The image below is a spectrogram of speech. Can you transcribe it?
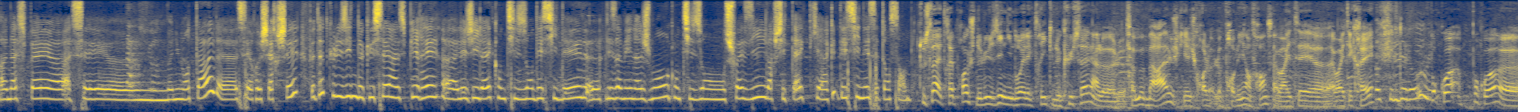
un aspect assez monumental, assez recherché. Peut-être que l'usine de Cusset a inspiré les gilets quand ils ont décidé des aménagements, quand ils ont choisi l'architecte qui a dessiné cet ensemble. Tout cela est très proche de l'usine hydroélectrique de Cusset, hein, le, fameux barrage qui est, je crois, le, premier en France à avoir été, euh, avoir été créé. Au fil de l'eau. Pourquoi, pourquoi euh,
